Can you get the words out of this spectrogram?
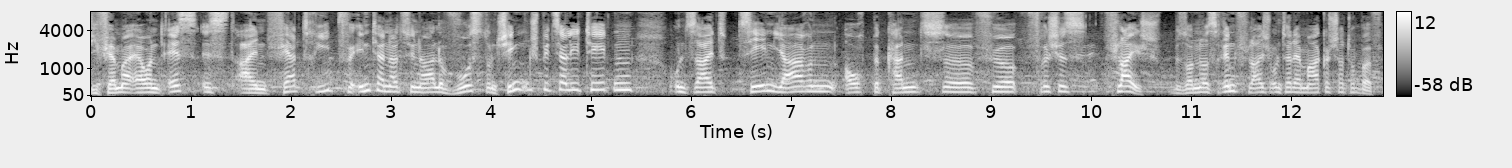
Die Firma R&S ist ein Vertrieb für internationale Wurst- und Schinkenspezialitäten und seit zehn Jahren auch bekannt äh, für frisches Fleisch, besonders Rindfleisch unter der Marke Chateauboeuf.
